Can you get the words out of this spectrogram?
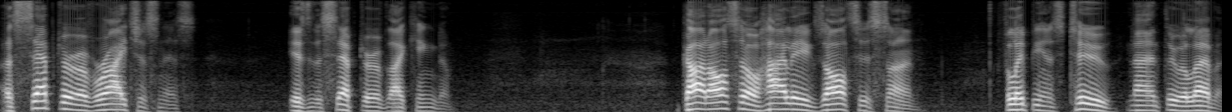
a scepter of righteousness is the scepter of thy kingdom. God also highly exalts his Son. Philippians 2 9 through 11.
